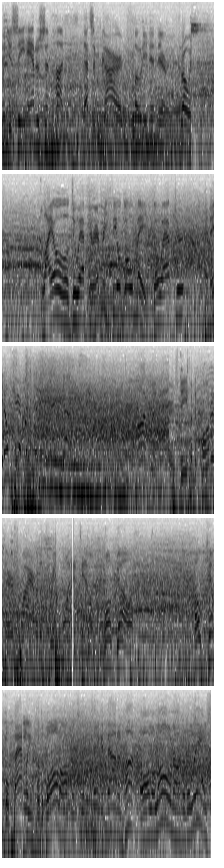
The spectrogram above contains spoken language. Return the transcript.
And you see Anderson Hunt. That's a guard floating in there, throwing. Loyola will do after every field goal made. Go after, and they don't care if it's. There's deep in the corner. There's Fryer with a three-point attempt. Won't go. Bo Kimble battling for the ball. Offense going to take it down, and Hunt all alone on the release.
